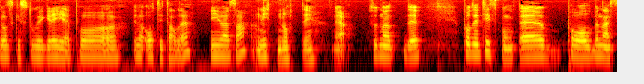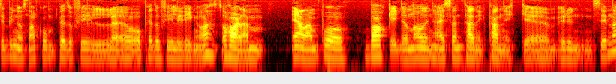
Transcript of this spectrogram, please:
ganske stor greie på eh, 80-tallet i USA. 1980. Ja. Sånn at det, på det tidspunktet Paul Benessi begynner å snakke om pedofil og pedofiliringer, så har de, er de på bakenden av denne Santanic Panic-runden sin.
